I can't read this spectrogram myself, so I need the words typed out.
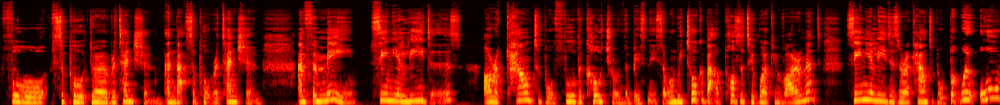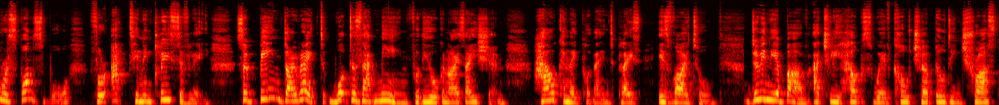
for support uh, retention and that support retention. And for me, senior leaders are accountable for the culture of the business. So when we talk about a positive work environment, senior leaders are accountable, but we're all responsible for acting inclusively. So being direct, what does that mean for the organization? How can they put that into place is vital. Doing the above actually helps with culture, building trust,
